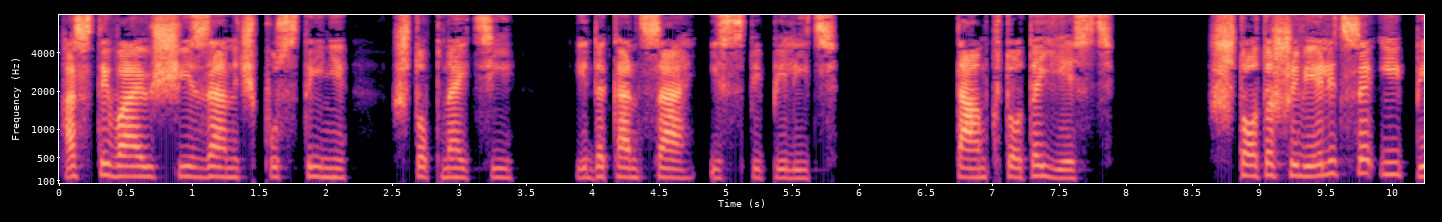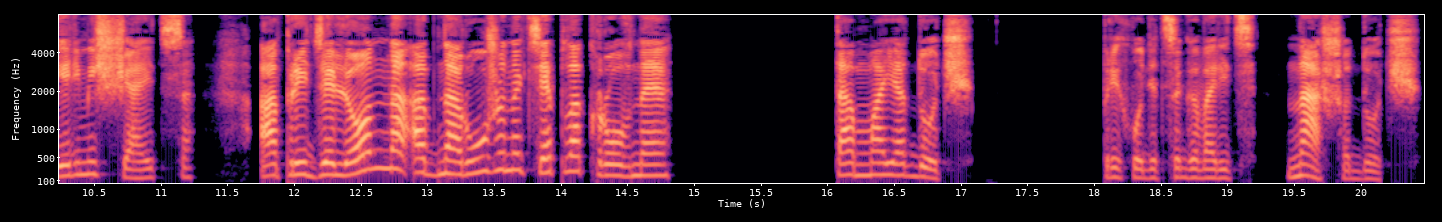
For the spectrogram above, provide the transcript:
остывающие за ночь пустыни, чтоб найти и до конца испепелить. Там кто-то есть, что-то шевелится и перемещается. Определенно обнаружено теплокровное. Там моя дочь, приходится говорить наша дочь.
